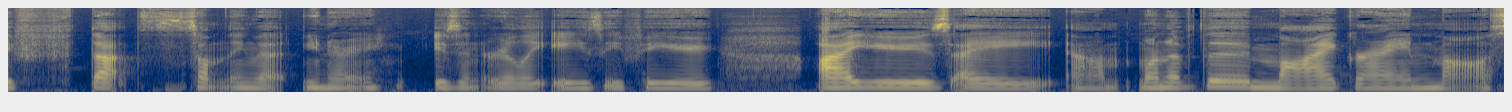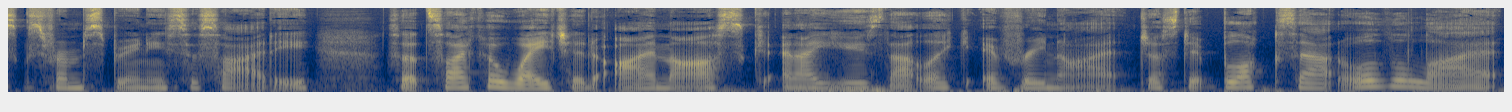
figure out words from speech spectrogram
if that's something that you know isn't really easy for you i use a um, one of the migraine masks from Spoonie Society. So it's like a weighted eye mask and i use that like every night. Just it blocks out all the light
